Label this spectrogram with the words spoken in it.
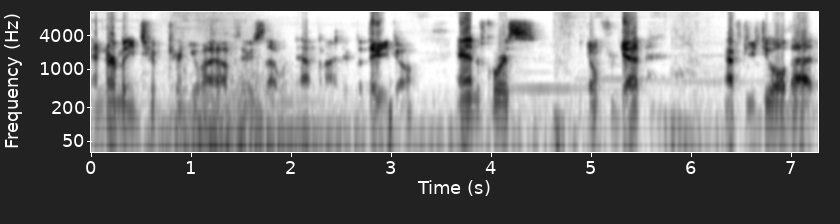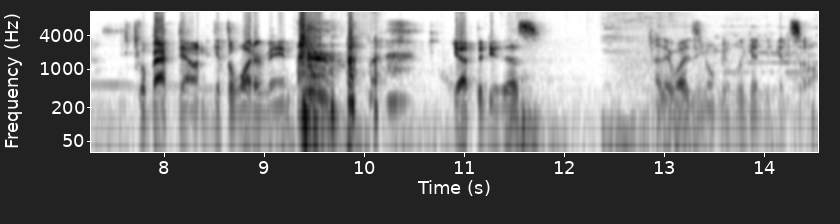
And normally you turn UI off there, so that wouldn't happen either, but there you go. And of course, don't forget, after you do all that, go back down, get the water vein. you have to do this. Otherwise you won't be able to get it again, so.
